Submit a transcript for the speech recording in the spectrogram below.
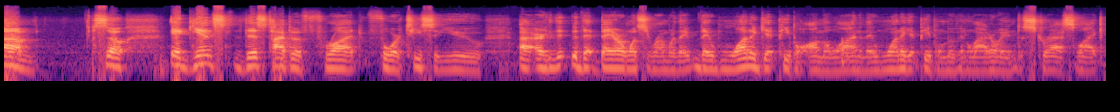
um, so, against this type of front for TCU, uh, or th- that Baylor wants to run, where they, they want to get people on the line and they want to get people moving laterally in distress, like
